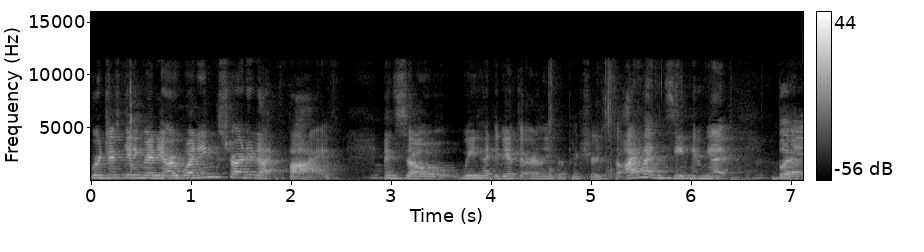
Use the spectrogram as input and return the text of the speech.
we're just getting ready. Our wedding started at five, and so we had to be up there early for pictures. So I hadn't seen him yet, but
